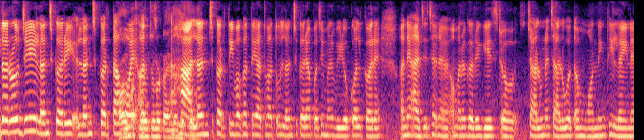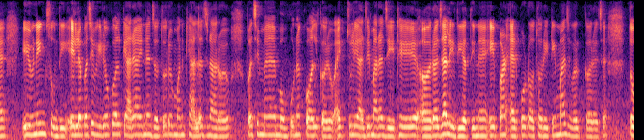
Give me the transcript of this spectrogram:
દરરોજે લંચ કરી લંચ કરતા હોય હા લંચ કરતી વખતે અથવા તો લંચ કર્યા પછી મને વીડિયો કોલ કરે. અને આજે છે ને અમારા ઘરે ગેસ્ટ ચાલુ ને ચાલુ હતા મોર્નિંગથી લઈને ઇવનિંગ સુધી. એટલે પછી વીડિયો કોલ ક્યારે આવીને જતો રહ્યો મને ખ્યાલ જ ના રહ્યો. પછી મેં બંપુને કોલ કર્યો. એકચ્યુઅલી આજે મારા જેઠે અ, રજા લીધી હતી ને એ પણ એરપોર્ટ ઓથોરિટીમાં જ વર્ક કરે છે. તો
